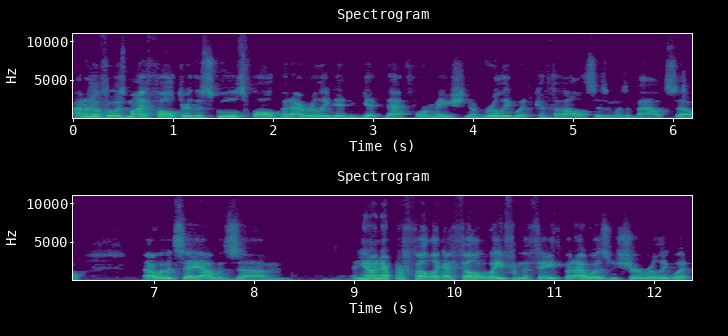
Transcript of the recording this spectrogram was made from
I don't know if it was my fault or the school's fault, but I really didn't get that formation of really what Catholicism was about. So I would say I was, um, you know, I never felt like I fell away from the faith, but I wasn't sure really what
